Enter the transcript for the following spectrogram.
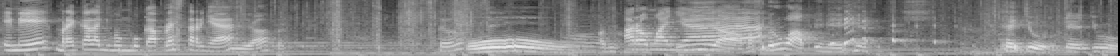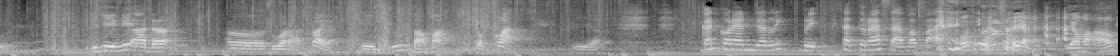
Ini mereka lagi membuka plesternya. iya satu. Oh. Aromanya. Iya, masih beruap ini. Keju. keju. Di sini ada eh, dua rasa ya, keju sama coklat. Iya. Kan Korean garlic break satu rasa, Bapak. Oh, satu rasa ya. Ya maaf.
